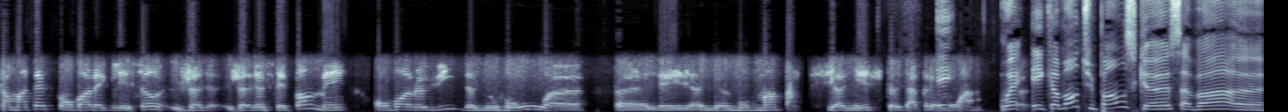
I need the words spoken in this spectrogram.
comment est-ce qu'on va régler ça? Je je le sais pas, mais on va revivre de nouveau euh, euh, le mouvement partitionniste, d'après moi. Ouais. Et comment tu penses que ça va euh,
